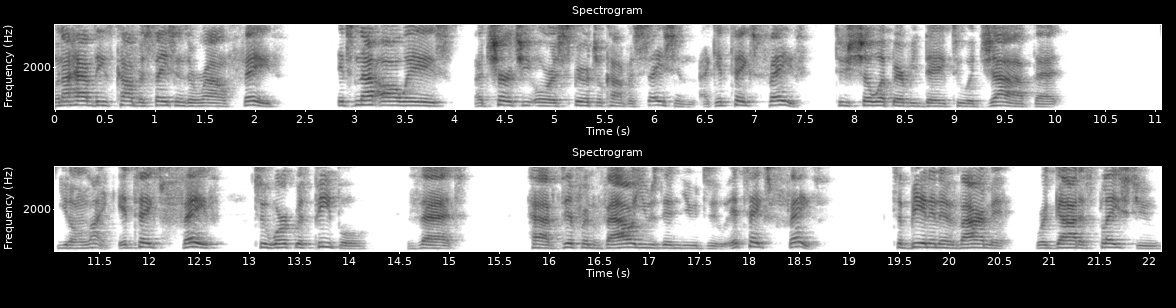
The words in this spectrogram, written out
when I have these conversations around faith, it's not always a churchy or a spiritual conversation. Like it takes faith to show up every day to a job that you don't like. It takes faith to work with people that have different values than you do. It takes faith to be in an environment where God has placed you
